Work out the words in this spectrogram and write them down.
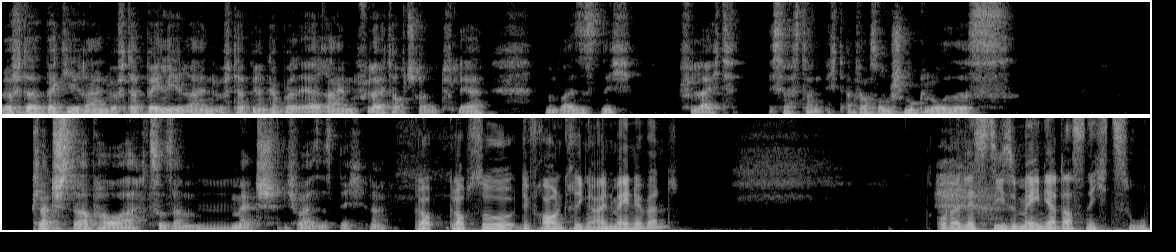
wirft er Becky rein, wirft er Bailey rein, wirft er Bianca Belair rein, vielleicht auch Charlotte Flair. Man weiß es nicht. Vielleicht ist das dann nicht einfach so ein schmuckloses Klatsch Star Power zusammen mhm. Match. Ich weiß es nicht. Ne? Glaub, glaubst du, die Frauen kriegen ein Main Event? Oder lässt diese Mania das nicht zu?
